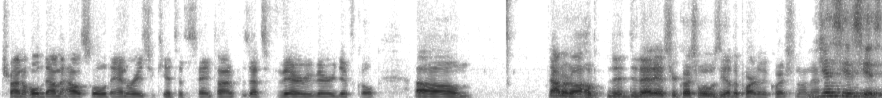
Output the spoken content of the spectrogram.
trying to hold down the household and raise your kids at the same time because that's very very difficult. Um, I don't know. I hope did, did, that answer your question? What was the other part of the question on that? Yes, yes, yes.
